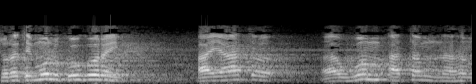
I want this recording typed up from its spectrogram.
سورته ملک وګورئ آیات وم اتم نهم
